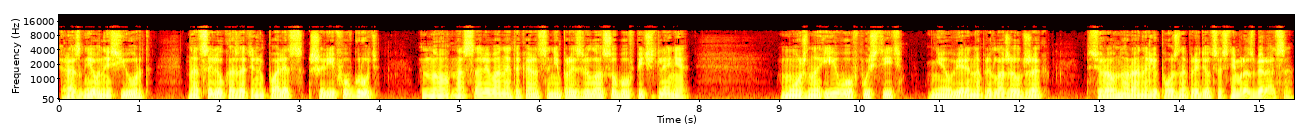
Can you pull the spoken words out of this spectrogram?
Разгневанный Сьюарт нацелил указательный палец шерифу в грудь, но на Салливана это, кажется, не произвело особого впечатления. «Можно и его впустить», — неуверенно предложил Джек. «Все равно рано или поздно придется с ним разбираться».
